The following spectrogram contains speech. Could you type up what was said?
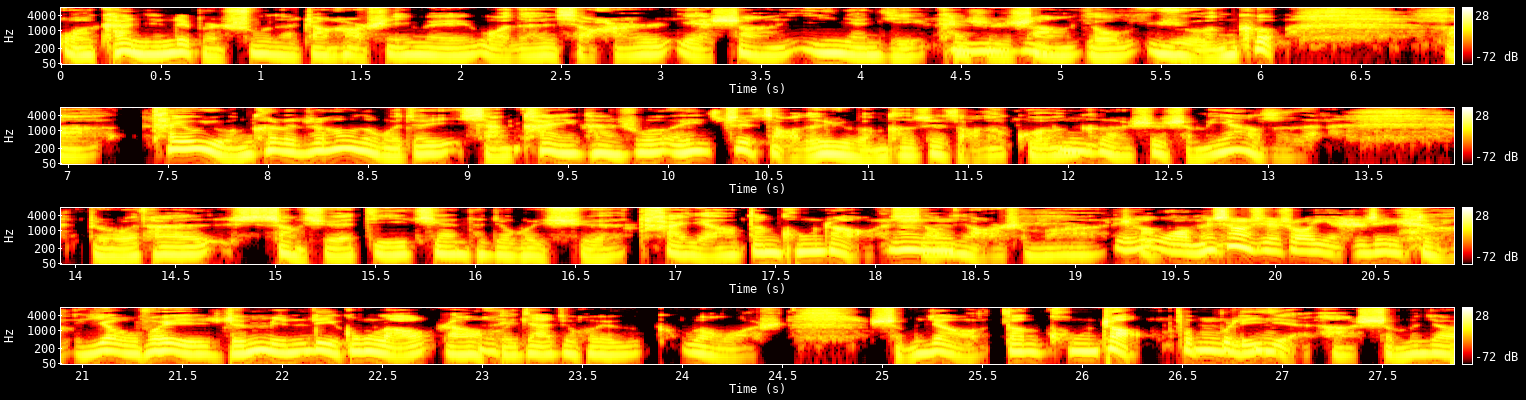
我看您这本书呢，正好是因为我的小孩儿也上一年级，开始上有语文课，啊，他有语文课了之后呢，我就想看一看，说，哎，最早的语文课，最早的国文课是什么样子的？比如他上学第一天，他就会学“太阳当空照”，嗯小鸟什么这个唱我们上学时候也是这样。对，要为人民立功劳，然后回家就会问我，什么叫当空照？不不理解啊，什么叫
